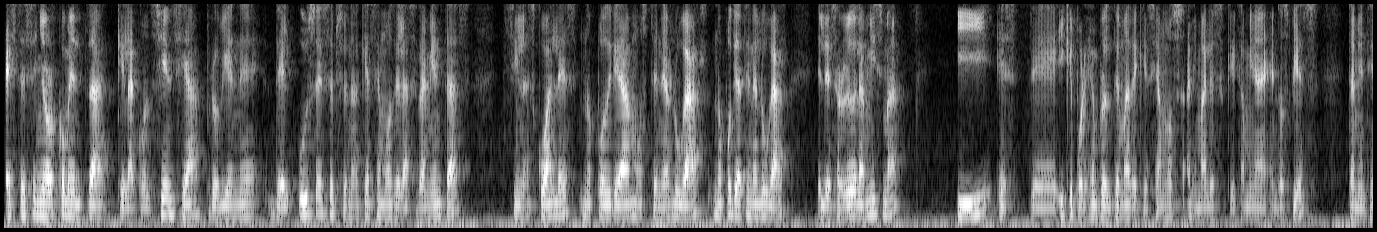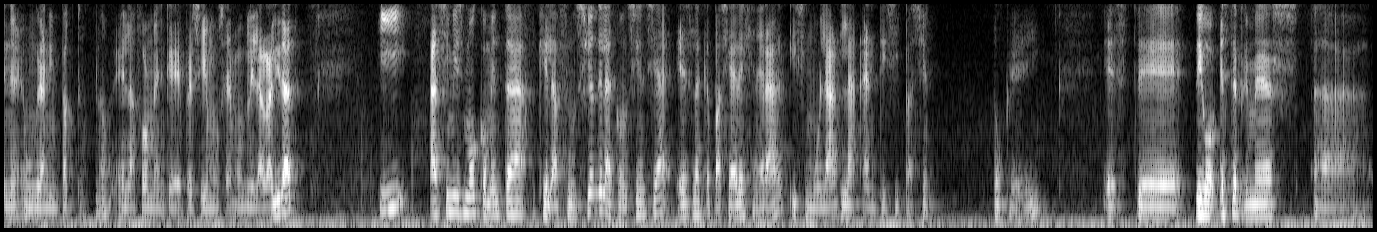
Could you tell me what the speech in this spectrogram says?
Este señor comenta que la conciencia proviene del uso excepcional que hacemos de las herramientas, sin las cuales no podríamos tener lugar, no podría tener lugar el desarrollo de la misma y, este, y que, por ejemplo, el tema de que seamos animales que caminan en dos pies también tiene un gran impacto ¿no? en la forma en que percibimos el mundo y la realidad. Y asimismo comenta que la función de la conciencia es la capacidad de generar y simular la anticipación. Ok. Este, digo, este primer uh,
